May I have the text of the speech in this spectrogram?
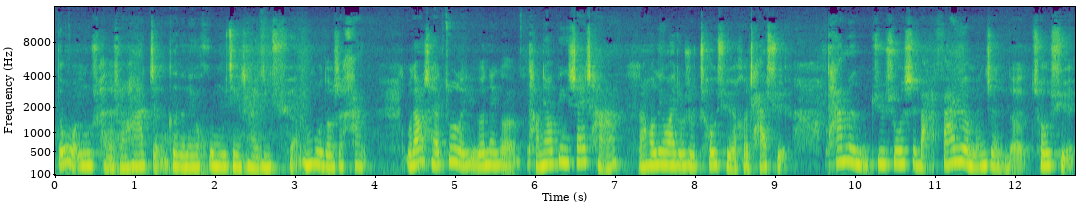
等我露出来的时候，他整个的那个护目镜上已经全部都是汗。我当时还做了一个那个糖尿病筛查，然后另外就是抽血和查血。他们据说是把发热门诊的抽血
